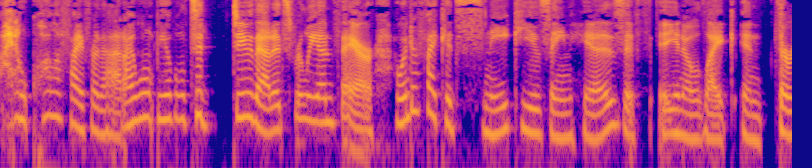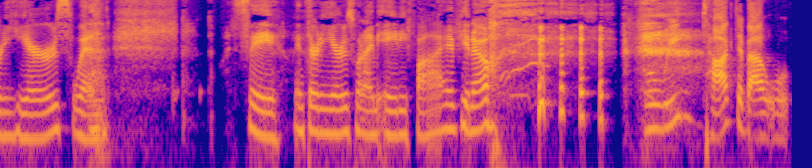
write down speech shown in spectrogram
I don't qualify for that. I won't be able to do that. It's really unfair. I wonder if I could sneak using his, if, you know, like in 30 years when, let's see, in 30 years when I'm 85, you know? Well, we talked about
